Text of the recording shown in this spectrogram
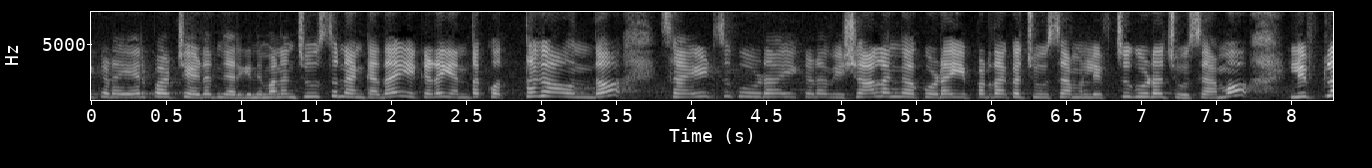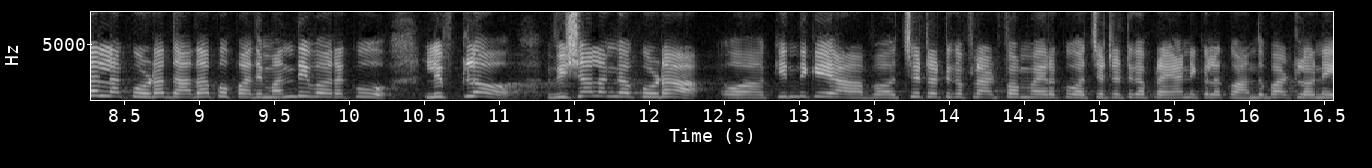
ఇక్కడ ఏర్పాటు చేయడం జరిగింది. మనం మనం చూస్తున్నాం కదా ఇక్కడ ఎంత కొత్తగా ఉందో సైడ్స్ కూడా ఇక్కడ విశాలంగా కూడా ఇప్పటిదాకా చూసాము లిఫ్ట్స్ కూడా చూసాము. లిఫ్ట్లలో కూడా దాదాపు పది మంది వరకు లిఫ్ట్లో విశాలంగా కూడా కిందికి వచ్చేటట్టుగా ప్లాట్ఫామ్ వరకు వచ్చేటట్టుగా ప్రయాణికులకు అందుబాటులోనే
